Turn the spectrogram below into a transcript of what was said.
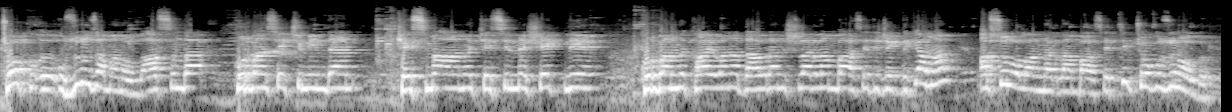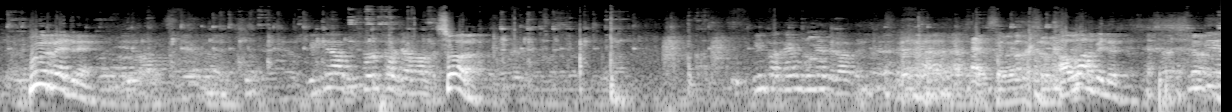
Çok e, uzun zaman oldu. Aslında kurban seçiminden, kesme anı, kesilme şekli, kurbanlık hayvana davranışlardan bahsedecektik ama asıl olanlardan bahsettik. Çok uzun oldu. Buyur Bedri. Bilgin abi soru soracağım abi. Sor. Bil bakayım bu nedir abi? Allah bilir. Şimdi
